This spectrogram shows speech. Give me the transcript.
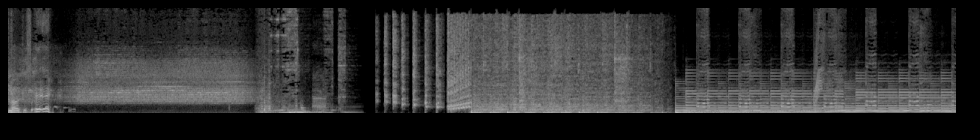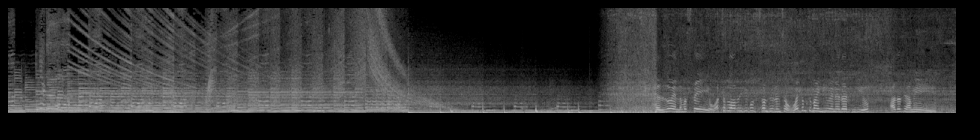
ल ए ए नमस्ते what's up lovely people सन्चै हुनुहुन्छ welcome to my new another video आज चाहिँ हामी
